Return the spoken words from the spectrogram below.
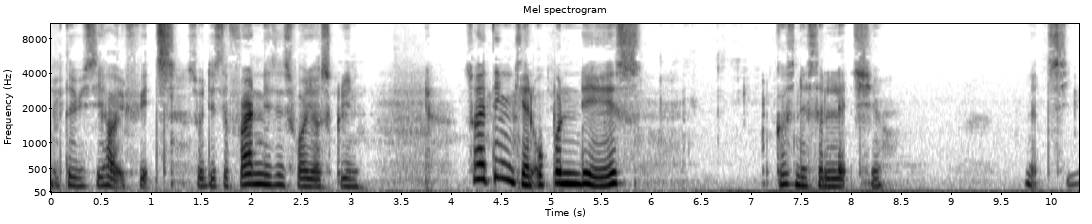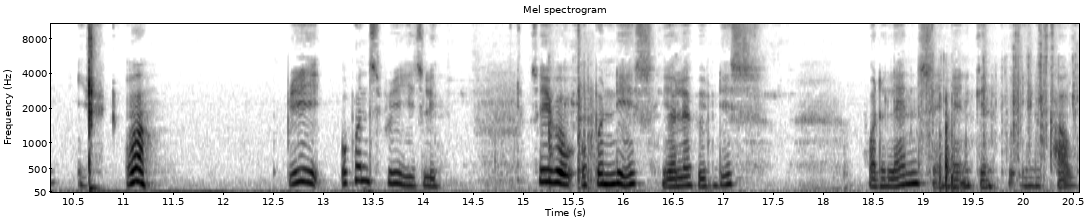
After we see how it fits. So this is the front this is for your screen so I think you can open this because there's a latch here. Let's see if wow, pretty opens pretty easily. So you will open this, you're left with this for the lens, and then you can put in the cover.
